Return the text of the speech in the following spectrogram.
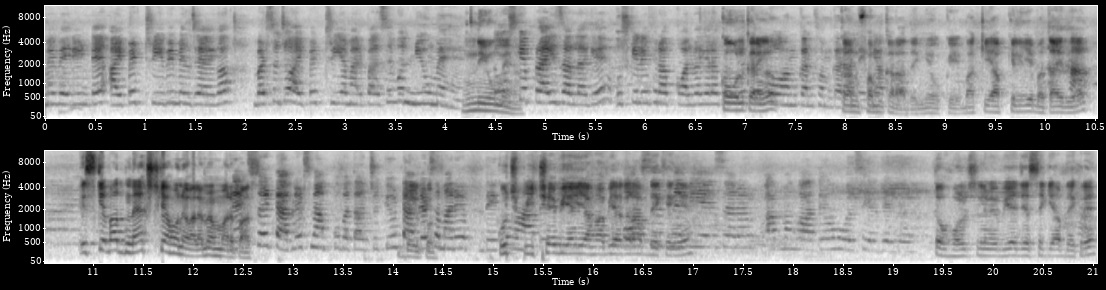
में वेरिएंट है। आईपैड थ्री भी मिल जाएगा बट सर जो आईपैड थ्री हमारे पास है वो न्यू में है। New तो में उसके प्राइस अलग है। उसके लिए फिर आप कॉल वगैरह कॉल करोगे तो करेंगे। वो हम कंफर्म करा कंफर्म करा देंगे। ओके बाकी आपके लिए बता दिया। हाँ। इसके बाद नेक्स्ट क्या होने वाला है हमारे पास? सर टैबलेट्स मैं आपको बता चुकी हूँ। टैबलेट्स हमारे देखो कुछ पीछे भी है यहाँ भी अगर आप देखेंगे। भी है सर आप मंगवाते हो होलसेल देते हो तो होलसेल में भी है जैसे कि आप देख रहे हैं।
